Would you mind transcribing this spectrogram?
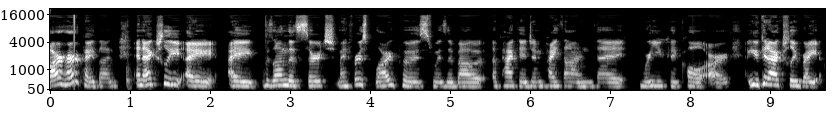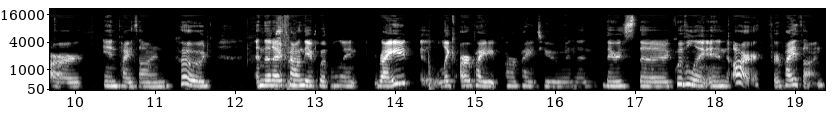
R Heart Python. And actually, I I was on this search. My first blog post was about a package in Python that where you could call R. You could actually write R in Python code, and then I found the equivalent right, like RPy RPy2, and then there's the equivalent in R for Python.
